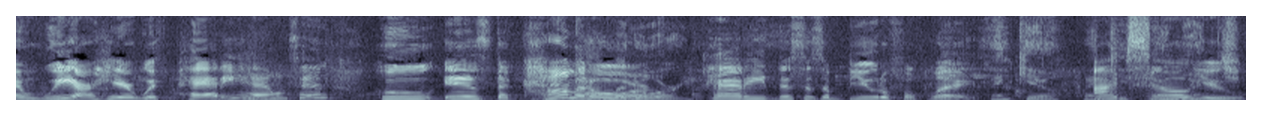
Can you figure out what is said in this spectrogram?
And we are here with Patty Hamilton, who is the Commodore. Commodore. Patty, this is a beautiful place. Thank you. Thank I you so tell much. you.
